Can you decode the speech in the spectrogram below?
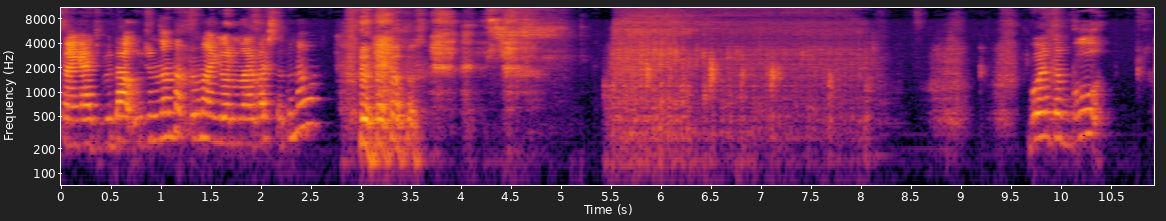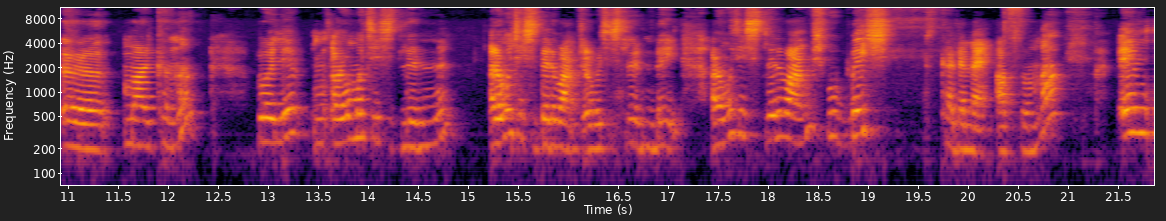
Sen gerçi bir daha ucundan tattığından yorumlar başladın ama. Bu arada bu e, markanın böyle aroma çeşitlerinin aroma çeşitleri varmış. Aroma çeşitlerinin değil. Aroma çeşitleri varmış. Bu 5 kademe aslında. En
